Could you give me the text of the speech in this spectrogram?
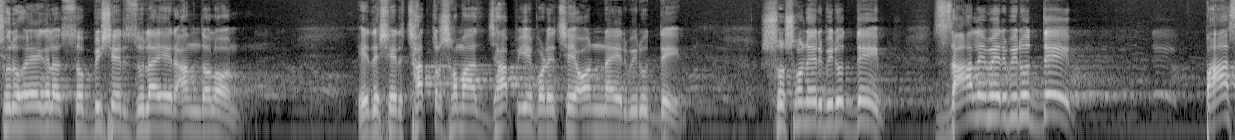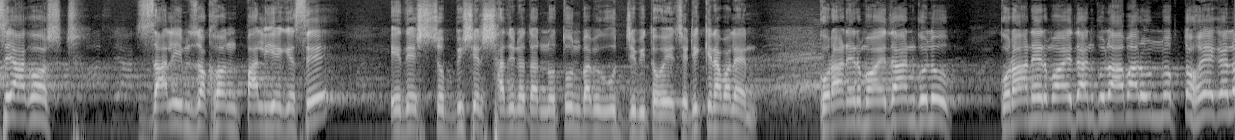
শুরু হয়ে গেল চব্বিশের জুলাইয়ের আন্দোলন। এদেশের ছাত্র সমাজ ঝাঁপিয়ে পড়েছে অন্যায়ের বিরুদ্ধে, শোষণের বিরুদ্ধে, জালেমের বিরুদ্ধে। পাঁচে আগস্ট জালিম যখন পালিয়ে গেছে, এদেশ চব্বিশের স্বাধীনতা নতুনভাবে উজ্জীবিত হয়েছে, ঠিক কিনা বলেন? কোরআনের ময়দানগুলো কোরআনের ময়দানগুলো আবার উন্মুক্ত হয়ে গেল।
